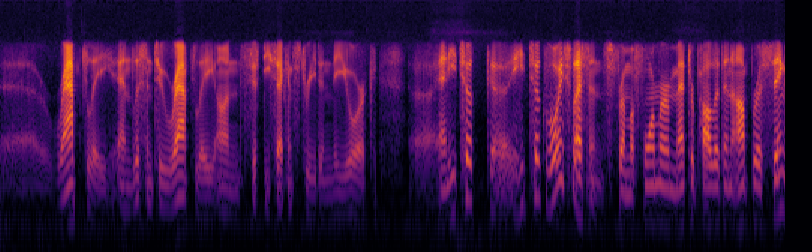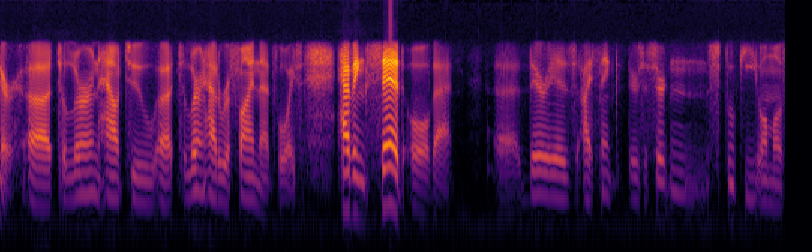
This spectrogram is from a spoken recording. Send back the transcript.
uh, raptly and listen to raptly on 52nd Street in New York. Uh, and he took uh, he took voice lessons from a former Metropolitan Opera singer uh, to learn how to uh, to learn how to refine that voice. Having said all that, uh, there is, I think, there's a certain spooky, almost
